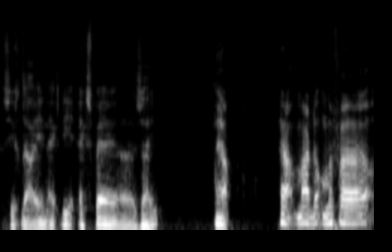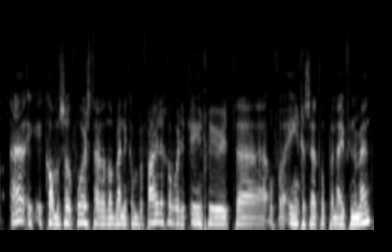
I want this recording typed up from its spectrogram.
zich daarin, die expert zijn. Ja. Ja, maar dan even, hè, ik, ik kan me zo voorstellen, dan ben ik een beveiliger, word ik ingehuurd uh, of ingezet op een evenement.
